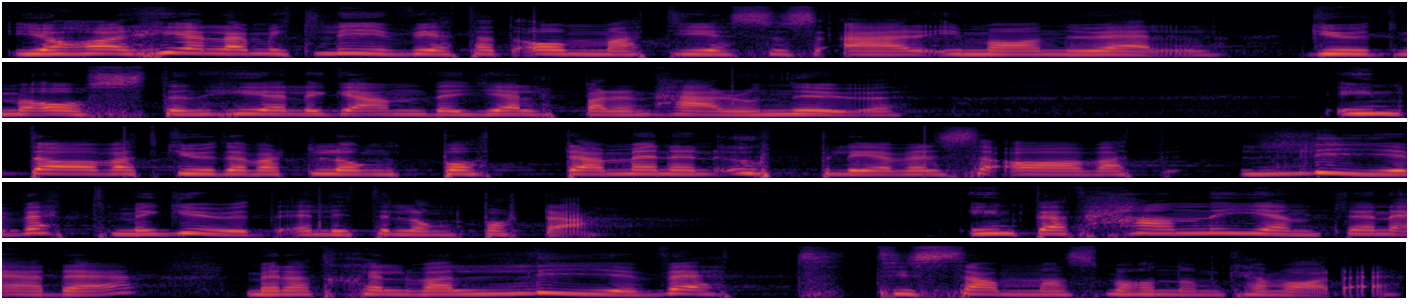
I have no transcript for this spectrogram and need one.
Jag har hela mitt liv vetat om att Jesus är Immanuel, Gud med oss, den helige ande, hjälparen här och nu. Inte av att Gud har varit långt borta, men en upplevelse av att livet med Gud är lite långt borta. Inte att han egentligen är det, men att själva livet tillsammans med honom kan vara det.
